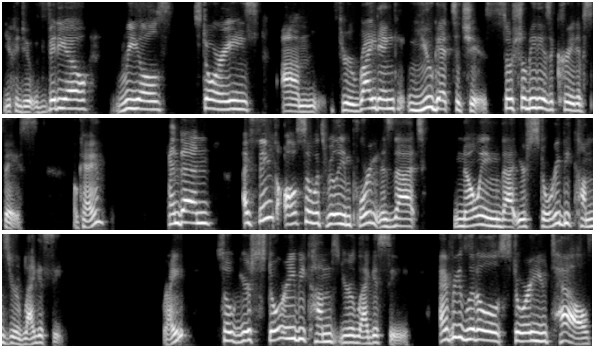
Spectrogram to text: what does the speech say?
You can do it with video, reels, stories, um, through writing. You get to choose. Social media is a creative space. Okay. And then I think also what's really important is that knowing that your story becomes your legacy, right? So your story becomes your legacy. Every little story you tell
